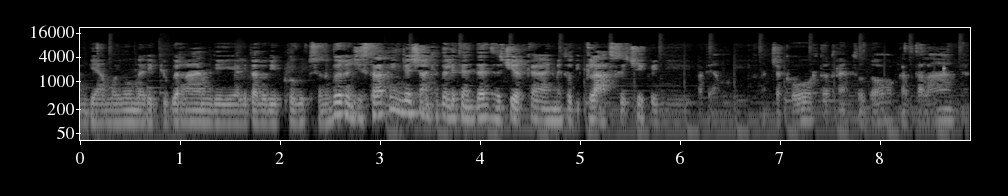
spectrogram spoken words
abbiamo i numeri più grandi a livello di produzione, voi registrate invece anche delle tendenze circa i metodi classici, quindi parliamo di Franciacorta, Trento Doc, Altalanga.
